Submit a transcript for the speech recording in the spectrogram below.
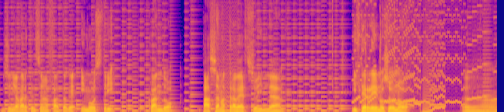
Bisogna fare attenzione al fatto che i mostri, quando passano attraverso il, il terreno, sono uh,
